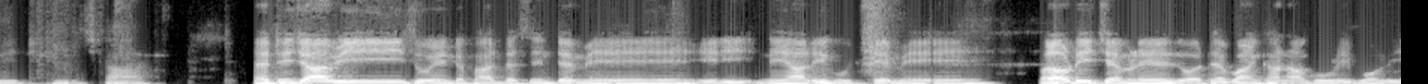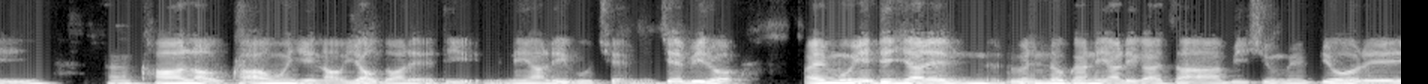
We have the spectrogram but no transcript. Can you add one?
လေးထင်ရှားအဲထင်ရှားပြီဆိုရင်တခါတဆင့်တက်မယ်ဣတိနေရာလေးကိုချက်မယ်ဘယ်တော့ဒီချက်မလဲဆိုတော့ထေပိုင်းခန္ဓာကိုယ်လေးပေါ့လေခါလောက်ခါဝင်းချင်းလောက်ရောက်သွားတဲ့အထိနေရာလေးကိုချက်မယ်ချက်ပြီးတော့အဲမူရင်းတင်ရှားတဲ့တွင်းနှုတ်ခမ်းနေရာလေးကစပြီးရှုမယ်ပြော့တယ်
